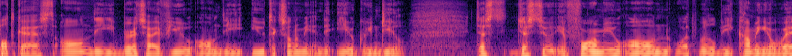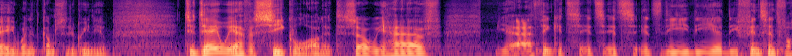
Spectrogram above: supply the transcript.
podcast on the bird's eye view on the EU taxonomy and the EU Green Deal just just to inform you on what will be coming your way when it comes to the Green Deal. Today we have a sequel on it. So we have, yeah, I think it's it's it's it's the the uh, the Vincent van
